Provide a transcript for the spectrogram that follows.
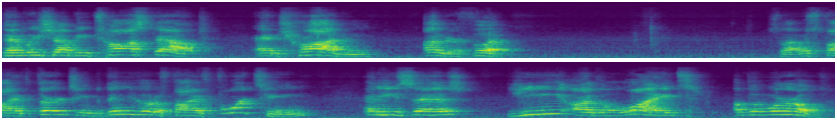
then we shall be tossed out and trodden underfoot. So that was 513. But then you go to 514, and he says, Ye are the light of the world.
